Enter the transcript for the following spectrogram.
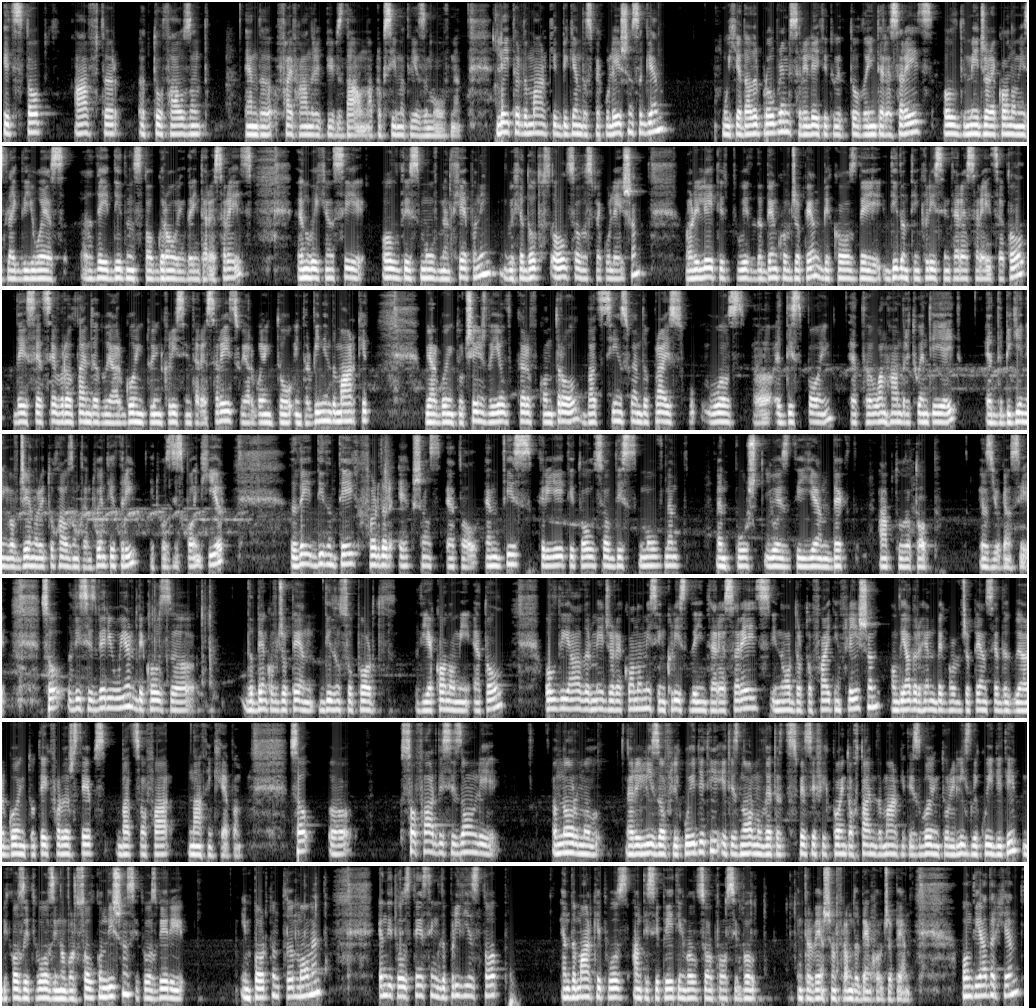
it stopped after a 2000 and 500 pips down approximately as a movement. Later the market began the speculations again. We had other problems related with to the interest rates. All the major economies like the US, uh, they didn't stop growing the interest rates. And we can see all this movement happening. We had also the speculation related with the Bank of Japan because they didn't increase interest rates at all. They said several times that we are going to increase interest rates, we are going to intervene in the market, we are going to change the yield curve control. But since when the price was uh, at this point at uh, 128 at the beginning of January 2023, it was this point here they didn't take further actions at all and this created also this movement and pushed USD yen back up to the top as you can see. So this is very weird because uh, the Bank of Japan didn't support the economy at all. All the other major economies increased the interest rates in order to fight inflation. On the other hand Bank of Japan said that we are going to take further steps but so far nothing happened so uh, so far this is only a normal release of liquidity. It is normal that at a specific point of time the market is going to release liquidity because it was in oversold conditions. It was very important uh, moment. And it was testing the previous top and the market was anticipating also a possible intervention from the Bank of Japan. On the other hand,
